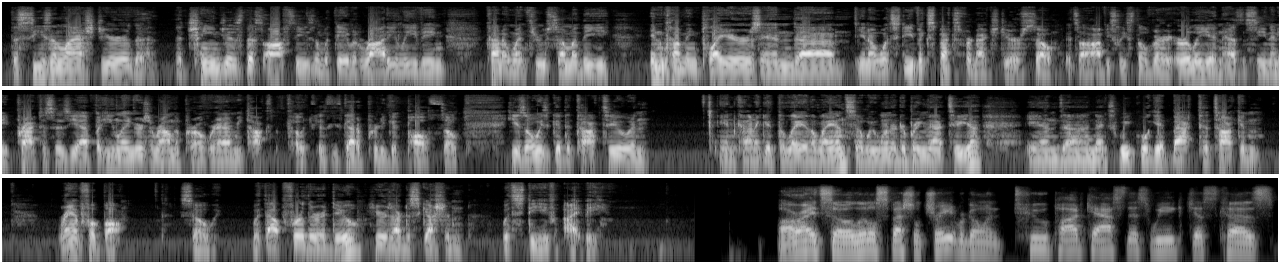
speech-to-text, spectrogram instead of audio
the season last year, the the changes this offseason with David Roddy leaving, kind of went through some of the incoming players and uh, you know what Steve expects for next year. So it's obviously still very early and hasn't seen any practices yet, but he lingers around the program. He talks with coach because he's got a pretty good pulse. So he's always good to talk to and and kind of get the lay of the land. So we wanted to bring that to you. And uh, next week we'll get back to talking Ram football. So without further ado, here's our discussion with Steve Ivy. All right, so a little special treat. We're going two podcasts this week just because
